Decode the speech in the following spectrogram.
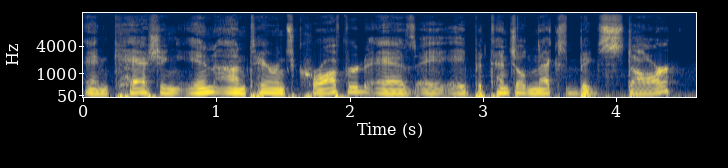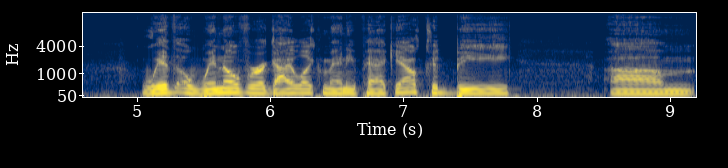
and cashing in on Terrence Crawford as a, a potential next big star with a win over a guy like Manny Pacquiao could be um,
